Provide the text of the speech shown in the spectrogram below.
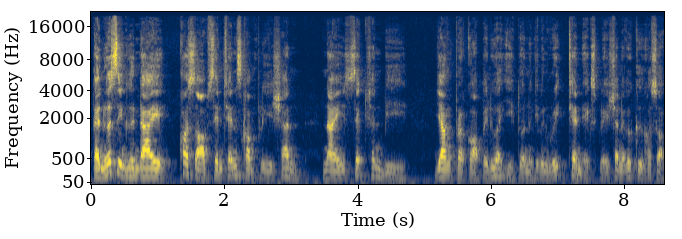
แต่เหนือสิ่งอื่นใดข้อสอบ sentence completion ใน section B ยังประกอบไปด้วยอีกตัวหนึ่งที่เป็น written expression นั่นก็คือข้อสอบ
